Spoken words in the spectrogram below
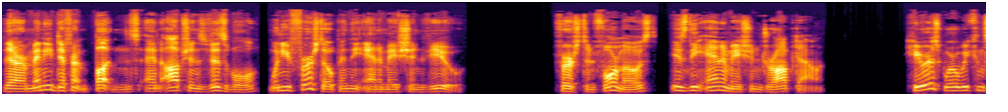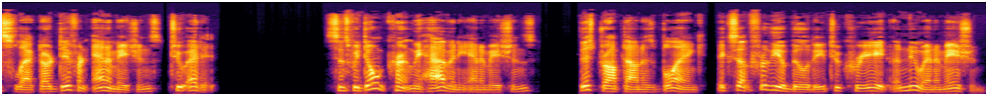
There are many different buttons and options visible when you first open the animation view. First and foremost is the animation dropdown. Here is where we can select our different animations to edit. Since we don't currently have any animations, this dropdown is blank except for the ability to create a new animation.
